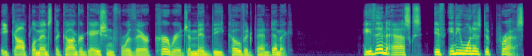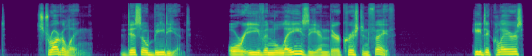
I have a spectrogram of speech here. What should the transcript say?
He compliments the congregation for their courage amid the COVID pandemic. He then asks if anyone is depressed, struggling, disobedient, or even lazy in their Christian faith. He declares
